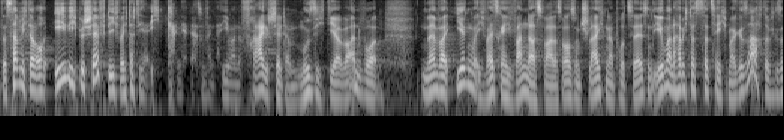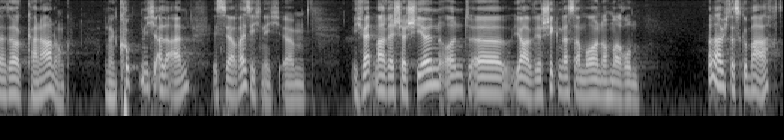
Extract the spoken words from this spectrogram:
das hat mich dann auch ewig beschäftigt, weil ich dachte, ja, ich kann ja, also wenn da jemand eine Frage stellt, dann muss ich die ja beantworten. Und dann war irgendwann, ich weiß gar nicht, wann das war, das war so ein schleichender Prozess. Und irgendwann habe ich das tatsächlich mal gesagt. Da habe ich gesagt, ja, keine Ahnung. Und dann guckt mich alle an, ist ja, weiß ich nicht. Ähm, ich werde mal recherchieren und äh, ja, wir schicken das am Morgen nochmal rum. Und dann habe ich das gemacht,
